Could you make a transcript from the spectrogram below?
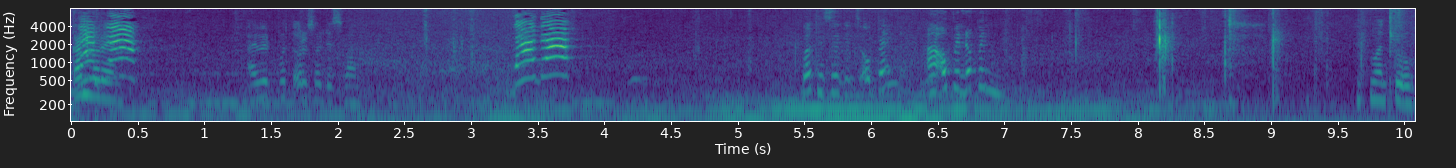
Come, Loren. I will put also this one. Dada! What is it? It's open? Ah, open, open. This one too.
